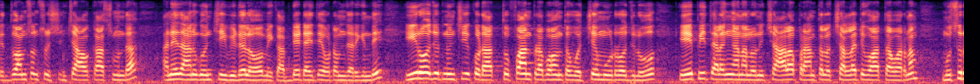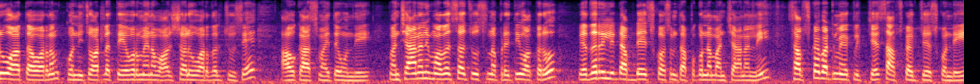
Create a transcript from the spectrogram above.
విధ్వంసం సృష్టించే అవకాశం ఉందా అనే దాని గురించి ఈ వీడియోలో మీకు అప్డేట్ అయితే ఇవ్వడం జరిగింది. ఈ రోజు నుంచి కూడా తుఫాన్ ప్రభావంతో వచ్చే మూడు రోజులు ఏపీ తెలంగాణలోని చాలా ప్రాంతాల్లో చల్లటి వాతావరణం ముసురు వాతావరణం కొన్ని చోట్ల తీవ్రమైన వర్షాలు వరదలు చూసే అవకాశం అయితే ఉంది. మన ఛానల్ని మొదటిసారి చూస్తున్న ప్రతి ఒక్కరూ వెదర్ రిలేటెడ్ అప్డేట్స్ కోసం తప్పకుండా మన ఛానల్ని సబ్స్క్రైబ్ బటన్ మీద క్లిక్ చేసి సబ్స్క్రైబ్ చేసుకోండి.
